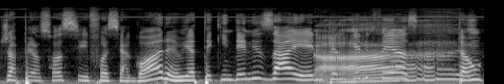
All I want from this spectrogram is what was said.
Já pensou se fosse agora, eu ia ter que indenizar ele pelo que ele Ah, fez. Então,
